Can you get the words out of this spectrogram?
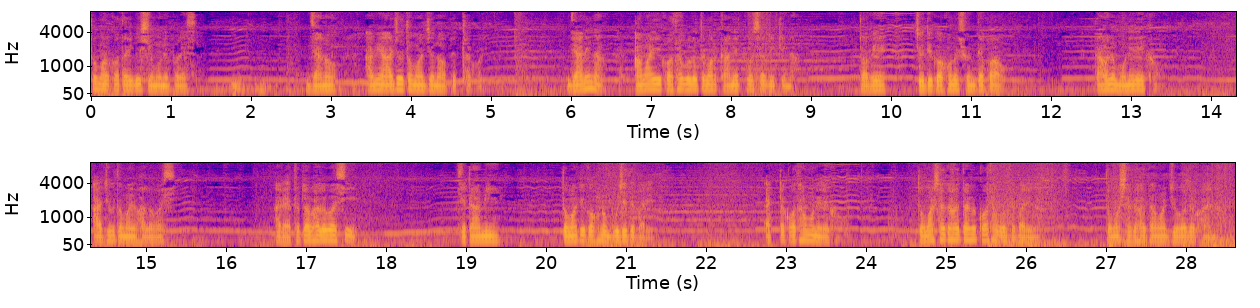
তোমার কথাই বেশি মনে পড়েছে। জানো আমি আজও তোমার জন্য অপেক্ষা করি। জানি না, আমার এই কথাগুলো তোমার কানে পৌঁছাবে কিনা। তবে যদি কখনো শুনতে পাও, তাহলে মনে রেখো, আজও তোমায় ভালোবাসি। আর এতটা ভালোবাসি, যেটা আমি তোমাকে কখনো বুঝাতে পারিনি। একটা কথা মনে রেখো, তোমার সাথে হয়তো আমি কথা বলতে পারি না। তোমার সাথে হয়তো আমার যোগাযোগ হয় না।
